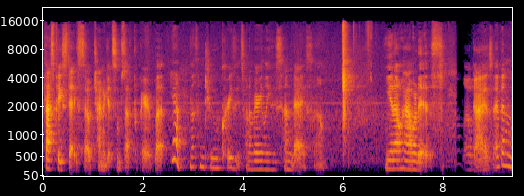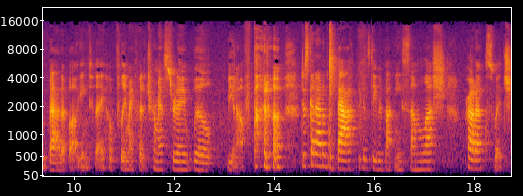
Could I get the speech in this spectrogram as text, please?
fast-paced day so trying to get some stuff prepared. But yeah nothing too crazy. It's been a very lazy sunday so you know how it is. Hello guys. I've been bad at vlogging today. Hopefully my footage from yesterday will be enough. But um, just got out of the bath because david bought me some lush products which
